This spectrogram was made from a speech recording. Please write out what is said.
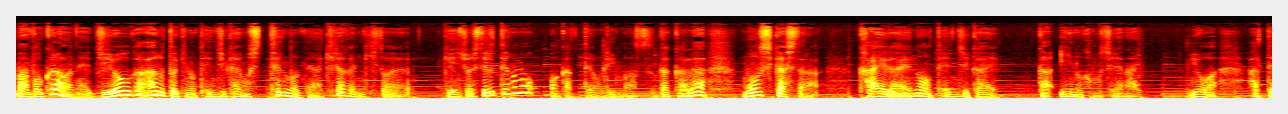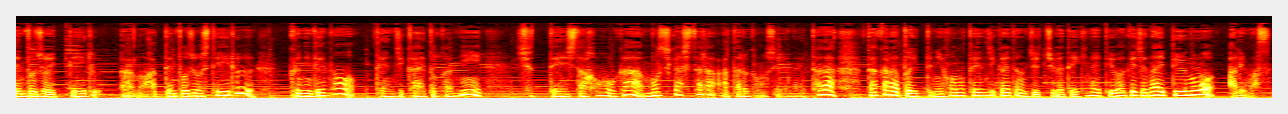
まあ僕らはね需要がある時の展示会も知ってるので、ね、明らかに人が減少してるっていうのも分かっております。だからもしかしたら海外の展示会がいいのかもしれない。要は発展途上行っているあの発展途上している国での展示会とかに出展した方がもしかしたら当たるかもしれない。ただだからといって日本の展示会での受注ができないというわけじゃないというのもあります。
